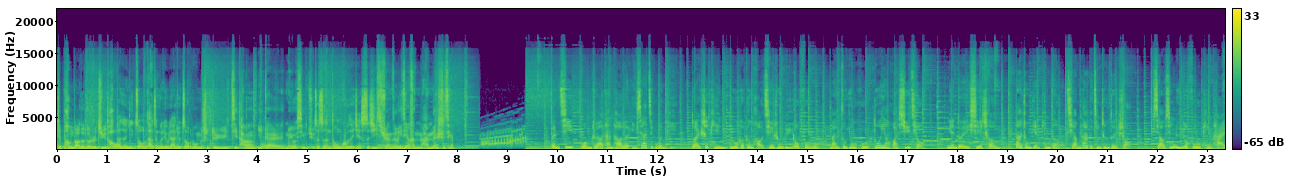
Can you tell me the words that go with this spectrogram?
这碰到的都是巨头他，人一走，他整个流量就走了，我们是对于鸡汤一概没有兴趣。这是很痛苦的一件事情你。选择了一件很难的事情。本期我们主要探讨了以下几个问题：短视频如何更好切入旅游服务，满足用户多样化需求？面对携程、大众点评等强大的竞争对手，小型旅游服务平台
